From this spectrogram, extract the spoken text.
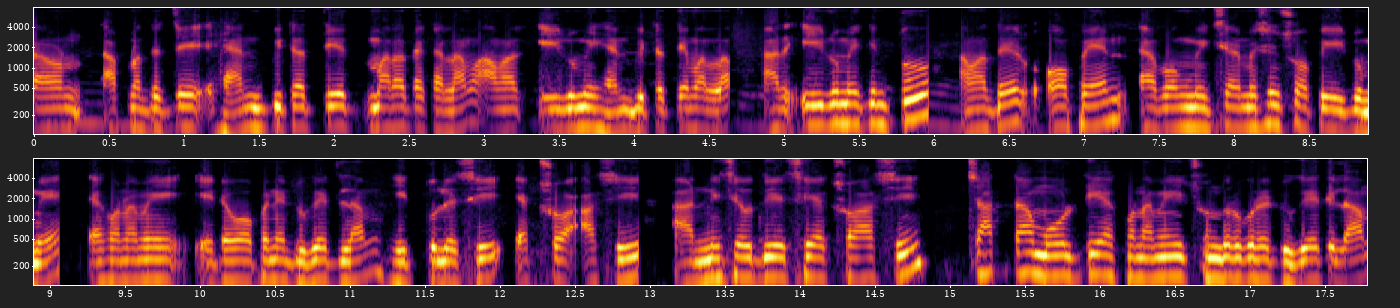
কারণ আপনাদের যে হ্যান্ড বিটার দিয়ে মারা দেখালাম, আমার এই রুমে হ্যান্ড বিটার দিয়ে মারলাম। আর এই রুমে কিন্তু আমাদের ওপেন এবং মিক্সার মেশিন সব এই রুমে এখন আমি এটা ওপেনে ঢুকে দিলাম। হিট তুলেছি একশো আশি আর নিচেও দিয়েছি একশো আশি। চারটা মোলটি এখন আমি সুন্দর করে ঢুকিয়ে দিলাম।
